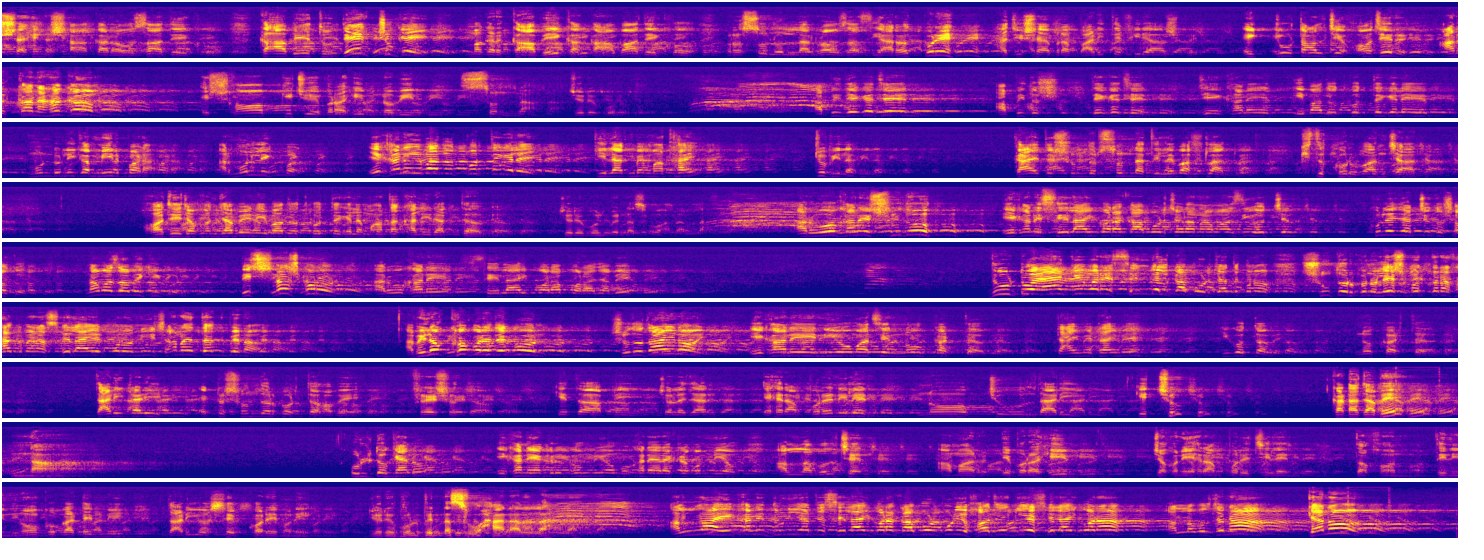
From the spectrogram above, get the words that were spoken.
शहनशाह का रोजा देखो काबे तो देख चुके मगर काबे का काबा দেখো রসুল্লাহ রওজা জিয়ারত করে হাজি সাহেবরা বাড়িতে ফিরে আসবে এই টোটাল যে হজের আরকান হাকাম এই সব কিছু ইব্রাহিম নবীর সুন্নাহ জোরে বলুন আপনি দেখেছেন আপনি তো দেখেছেন যে এখানে ইবাদত করতে গেলে মুন্ডলিকা মীরপাড়া আর মল্লিক পাড়া এখানে ইবাদত করতে গেলে কি লাগবে মাথায় টুপি লাগবে গায়েতে সুন্দর সুন্নাতি লেবাস লাগবে, কিন্তু কোরবান যান হজে যখন যাবেন, ইবাদত করতে গেলে মাথা খালি রাখতে হবে। জোরে বলবেন না, সুবহানাল্লাহ। আর ওখানে শুধু, এখানে সেলাই করা, কাপড় ছাড়া নামাজই হচ্ছে না। খুলে যাচ্ছে তো শত নামাজ হবে কি করে? বিশ্বাস করুন, আর ওখানে সেলাই করা পরা যাবে? দুটো একেবারে সিঙ্গেল কাপড়, যাতে কোনো সুতোর, কোনো লেশ মাত্রা থাকবে না, সেলাইয়ের কোনো নিশানায় থাকবে না। আপনি লক্ষ্য করে দেখুন শুধু তাই নয়, এখানে নিয়ম আছে নখ কাটতে হবে। টাইমে টাইমে কি করতে হবে? নখ কাটতে হবে। দাড়ি টাড়ি একটু সুন্দর করতে হবে ফ্রেশ হতে হবে। কিন্তু আপনি চলে যান, এহরাম পরে নিলেন, নখ, চুল, দাড়ি, কিচ্ছু কাটা যাবে না। উল্টো কেন? এখানে একরকম নিয়ম, ওখানে আর একরকম নিয়ম। আল্লাহ বলছেন, আমার ইব্রাহিম যখন এহরাম পরেছিলেন তখন তিনি নৌকো কাটেননি দাড়িও সেভ করেননি। জোরে বলবেন না সুহান আল্লাহ আল্লাহ এখানে দুনিয়াতে সেলাই করা কাপড় পরি হজে গিয়ে সেলাই করা। আল্লাহ বলছে না কেন?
